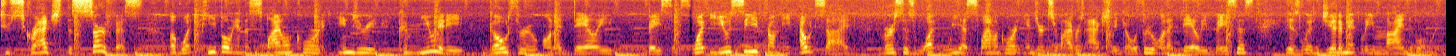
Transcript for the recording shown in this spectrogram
to scratch the surface of what people in the spinal cord injury community go through on a daily basis. What you see from the outside versus what we as spinal cord injured survivors actually go through on a daily basis is legitimately mind blowing.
